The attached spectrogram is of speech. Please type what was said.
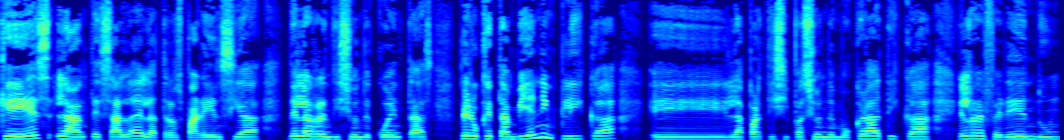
que es la antesala de la transparencia, de la rendición de cuentas, pero que también implica eh, la participación democrática, el referéndum,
